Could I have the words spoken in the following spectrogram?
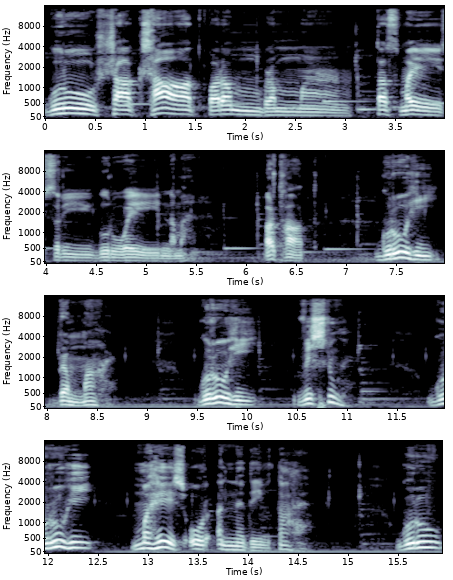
गुरु साक्षात परम ब्रह्म तस्मय श्री गुरुवे नमः। अर्थात गुरु ही ब्रह्मा है, गुरु ही विष्णु है। गुरु ही महेश और अन्य देवता है। गुरु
